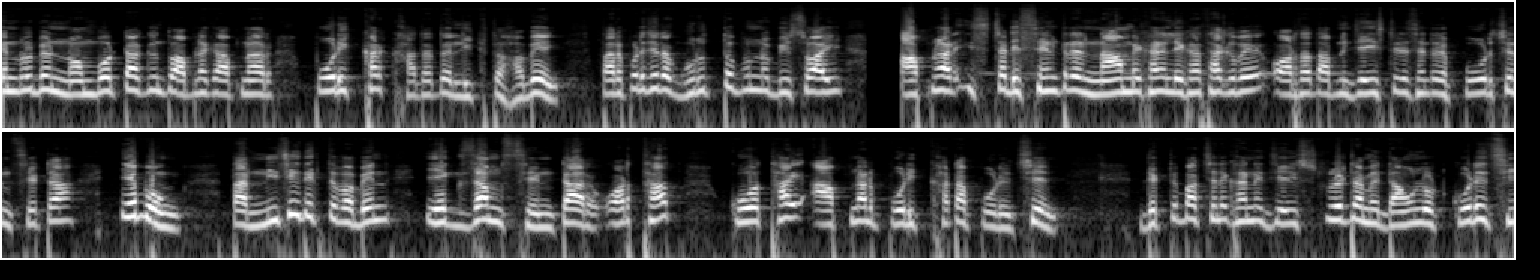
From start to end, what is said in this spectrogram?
এনরোলমেন্ট নম্বরটা কিন্তু আপনাকে আপনার পরীক্ষার খাতাতে লিখতে হবে। তারপরে যেটা গুরুত্বপূর্ণ বিষয়, আপনার স্টাডি সেন্টারের নাম এখানে লেখা থাকবে, অর্থাৎ আপনি যে স্টাডি সেন্টারে পড়ছেন সেটা এবং তার নিচেই দেখতে পাবেন এক্সাম সেন্টার অর্থাৎ কোথায় আপনার পরীক্ষাটা পড়েছে। দেখতে পাচ্ছেন এখানে যে স্টুডেন্ট আমি ডাউনলোড করেছি,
